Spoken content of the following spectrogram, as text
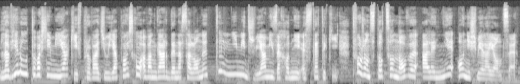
Dla wielu to właśnie Miyaki wprowadził japońską awangardę na salony tylnymi drzwiami zachodniej estetyki, tworząc to co nowe, ale nie onieśmielające.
